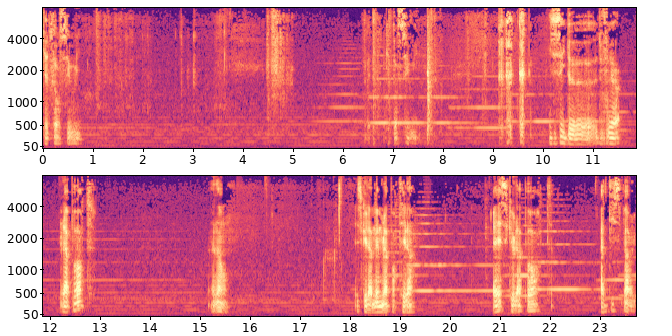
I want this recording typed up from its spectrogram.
14, c'est oui. Ouais, 14, c'est oui. Ils essayent d'ouvrir la porte. Ah non. Est-ce que la même la porte est là? Est-ce que la porte a disparu?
